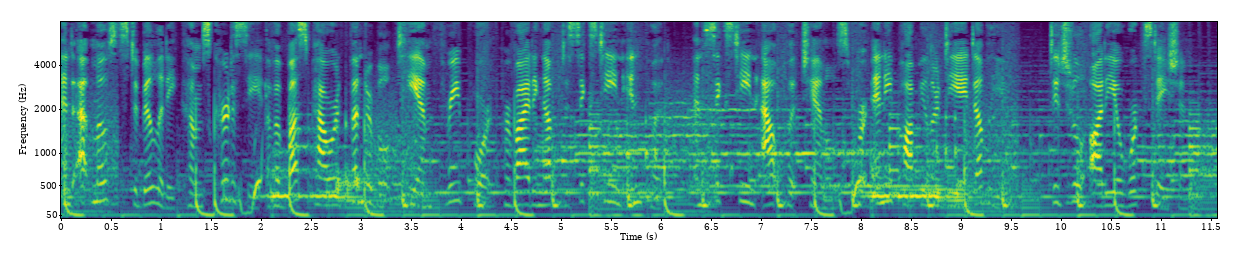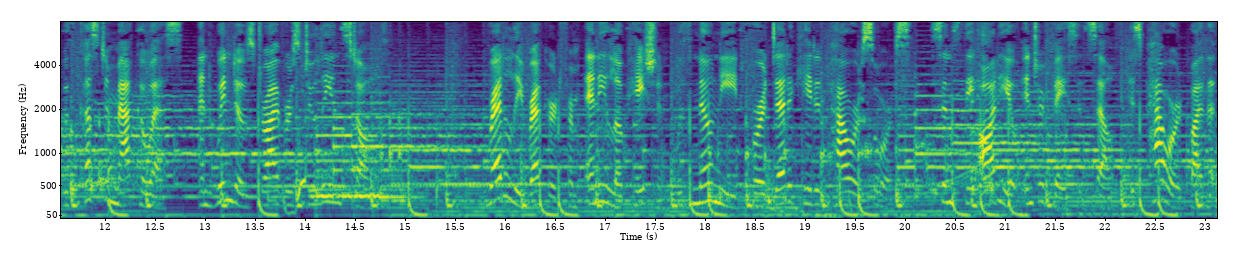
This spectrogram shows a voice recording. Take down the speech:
and utmost stability comes courtesy of a bus-powered Thunderbolt TM3 port providing up to 16 input and 16 output channels for any popular DAW, digital audio workstation, with custom macOS and Windows drivers duly installed readily record from any location with no need for a dedicated power source, since the audio interface itself is powered by that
